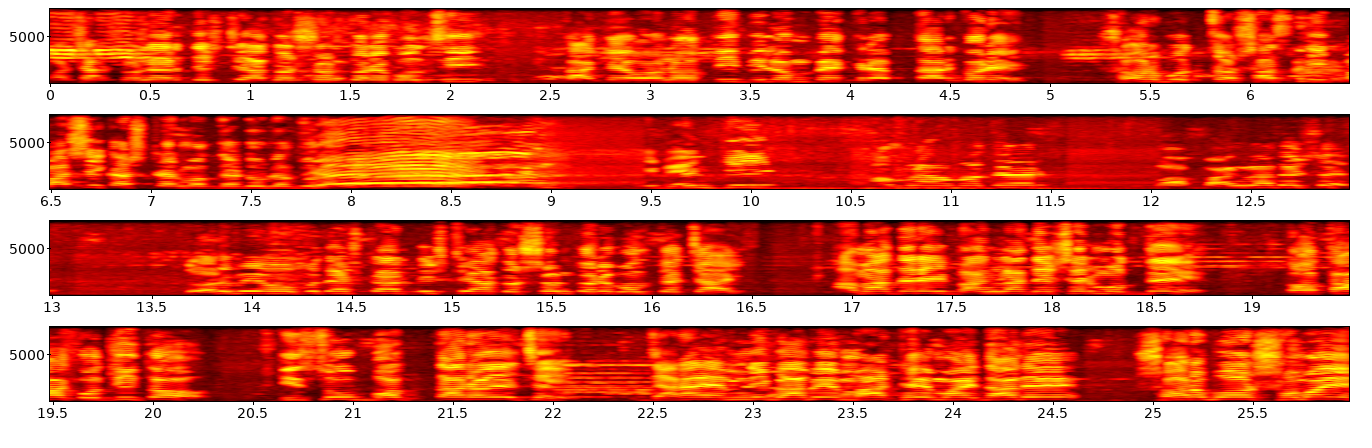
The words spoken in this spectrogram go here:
প্রশাসনের দৃষ্টি আকর্ষণ করে বলছি, তাকে অনতি বিলম্বে গ্রেপ্তার করে সর্বোচ্চ শাস্তি পাশি কাষ্টের মধ্যে ডুলে তুলে ইভেন কি আমরা আমাদের বাংলাদেশের ধর্মীয় উপদেষ্টার দৃষ্টি আকর্ষণ করে বলতে চাই, আমাদের এই বাংলাদেশের মধ্যে তথাকথিত কিছু বক্তা রয়েছে যারা এমনিভাবে মাঠে ময়দানে সর্বসময়ে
